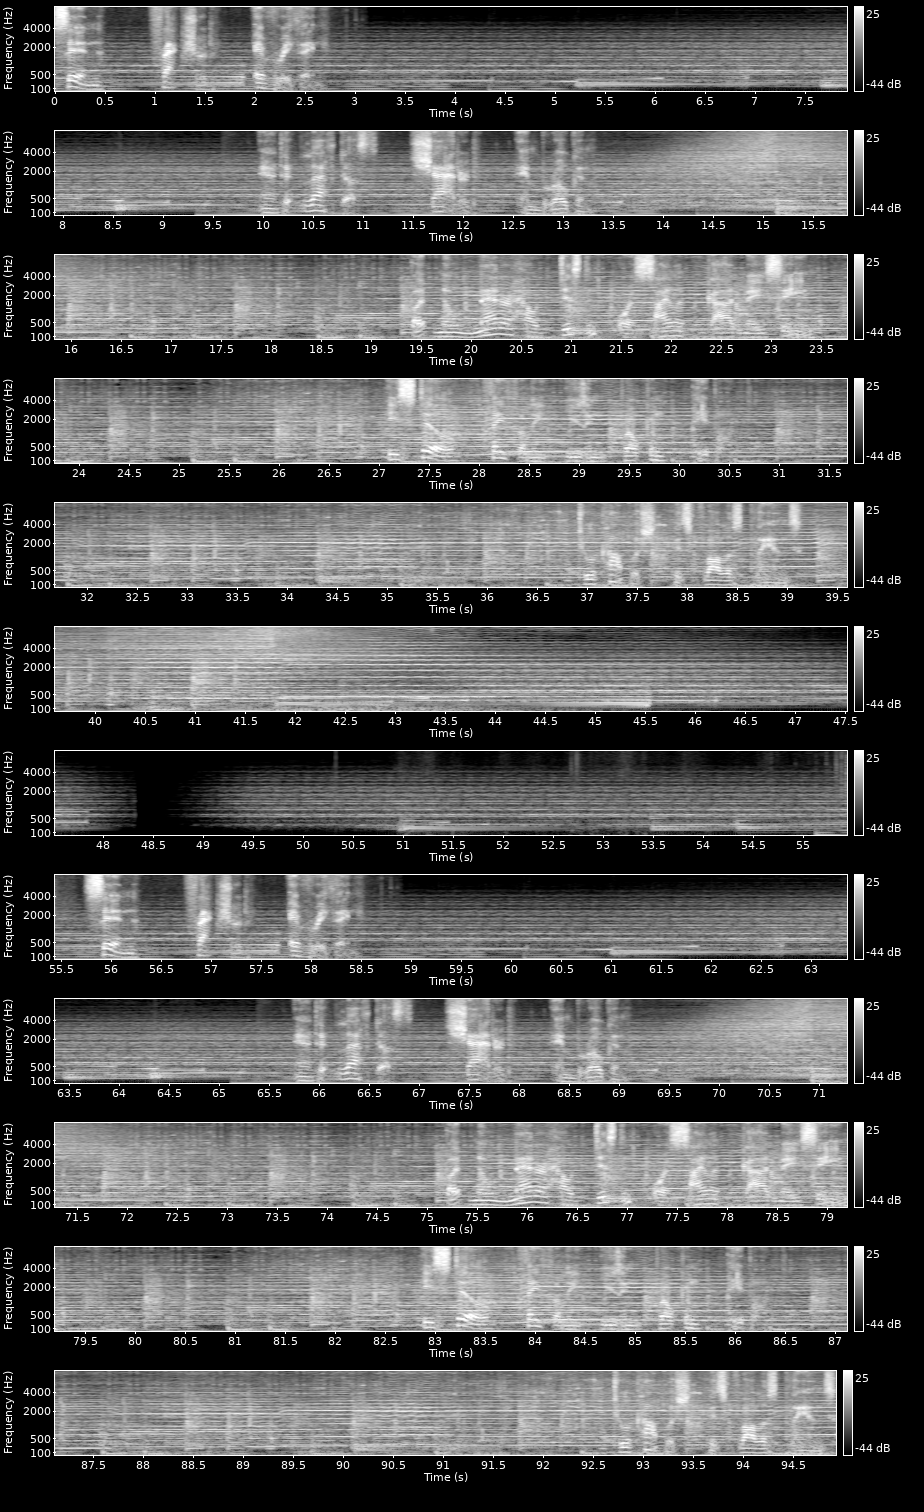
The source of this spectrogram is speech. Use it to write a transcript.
Sin fractured everything. And it left us shattered and broken. But no matter how distant or silent God may seem, He's still faithfully using broken people. To accomplish His flawless plans. Sin fractured everything. And it left us shattered and broken. But no matter how distant or silent God may seem, He's still faithfully using broken people. To accomplish His flawless plans.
